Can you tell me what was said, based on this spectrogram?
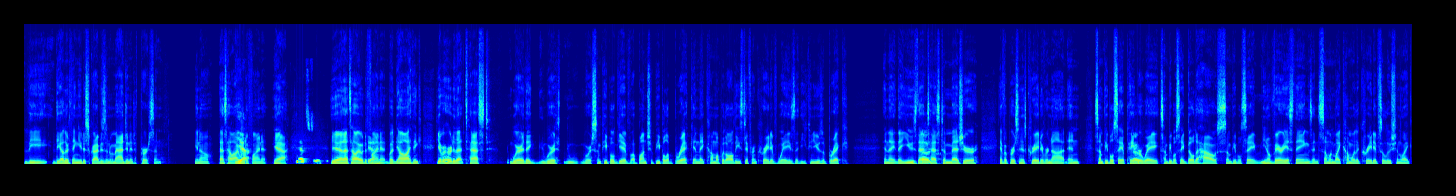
the the other thing you described as an imaginative person. You know, that's how I yeah. would define it. Yeah. That's true. Yeah, that's how I would define yeah. it. But no, I think you ever heard of that test where they where where some people give a bunch of people a brick and they come up with all these different creative ways that you can use a brick. And they they use that uh, test to measure if a person is creative or not. And some people say a paperweight some people say build a house some people say you know various things. And someone might come with a creative solution like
